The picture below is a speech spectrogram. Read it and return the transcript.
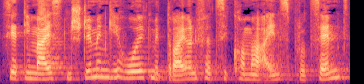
Sie hat die meisten Stimmen geholt mit 43,1 Prozent.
